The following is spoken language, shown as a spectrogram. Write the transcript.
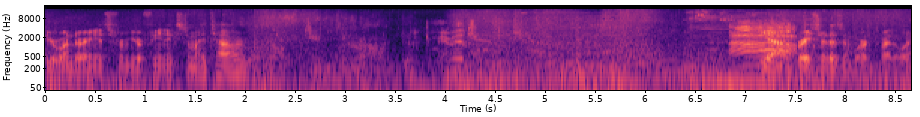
If you're wondering, it's from your Phoenix to my tower. Come here, bitch. Ah! Yeah, Bracer doesn't work, by the way.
